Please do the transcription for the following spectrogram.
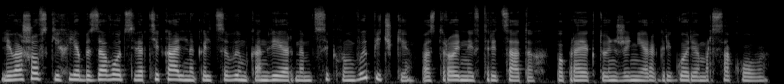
Левашовский хлебозавод с вертикально-кольцевым конвейерным циклом выпечки, построенный в 30-х по проекту инженера Григория Марсакова,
